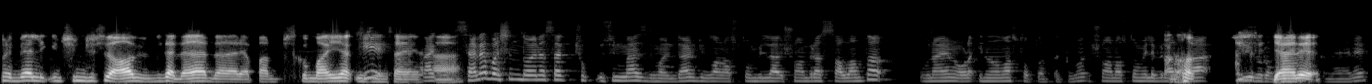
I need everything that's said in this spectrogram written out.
Premier Lig üçüncüsü abi bize neler neler yapar. Psikomanyak mısın sen ya? Bak sene başında oynasak çok üzülmezdim. Hani der ki ulan Aston Villa şu an biraz sallantı. Unai Emery orada inanılmaz topladı takımı. Şu an Aston Villa biraz daha iyi durumda. yani- yani.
